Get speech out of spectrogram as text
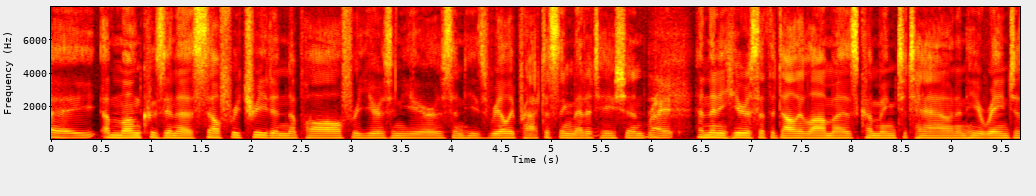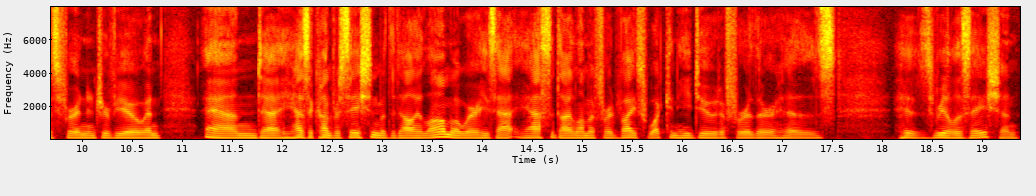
a, a monk who's in a self retreat in Nepal for years and years, and he's really practicing meditation. Right. And then he hears that the Dalai Lama is coming to town, and he arranges for an interview. And and uh, he has a conversation with the Dalai Lama where he's at, he asks the Dalai Lama for advice. What can he do to further his his realization?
